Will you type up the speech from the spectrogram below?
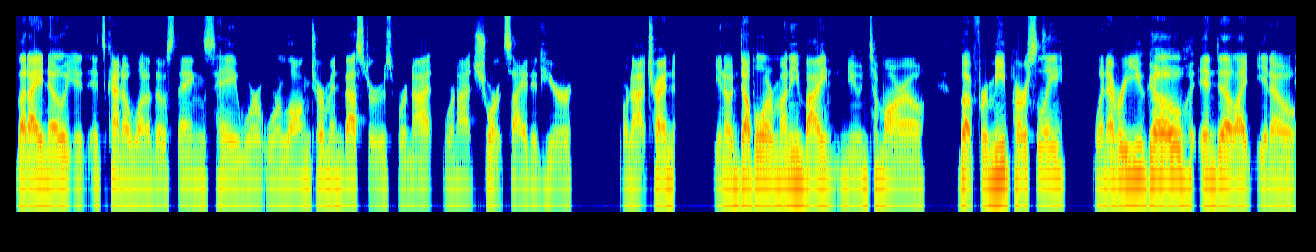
but I know it, it's kind of one of those things hey we're we're long-term investors we're not we're not short-sighted here we're not trying to you know double our money by noon tomorrow. But for me personally whenever you go into like you know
